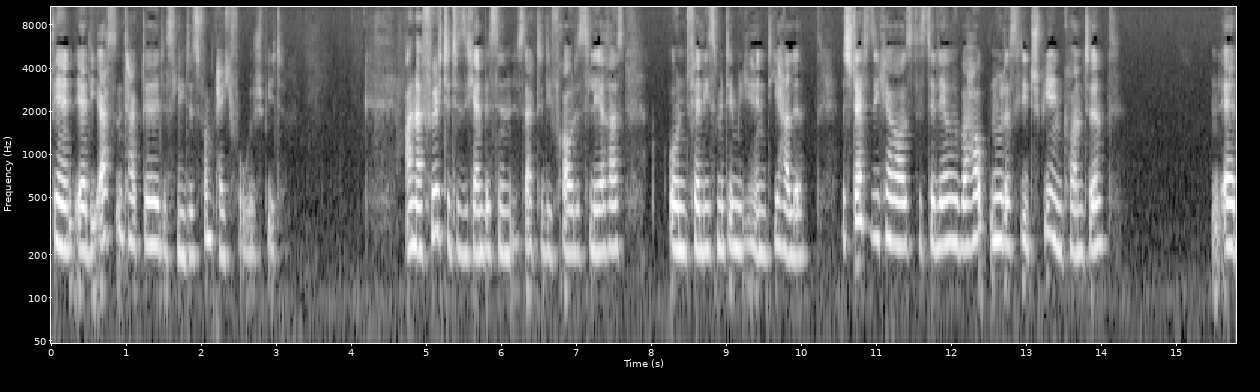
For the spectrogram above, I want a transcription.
während er die ersten Takte des Liedes vom Pechvogel spielte. Anna fürchtete sich ein bisschen, sagte die Frau des Lehrers und verließ mit dem Kind die Halle. Es stellte sich heraus, dass der Lehrer überhaupt nur das Lied spielen konnte. Äh,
